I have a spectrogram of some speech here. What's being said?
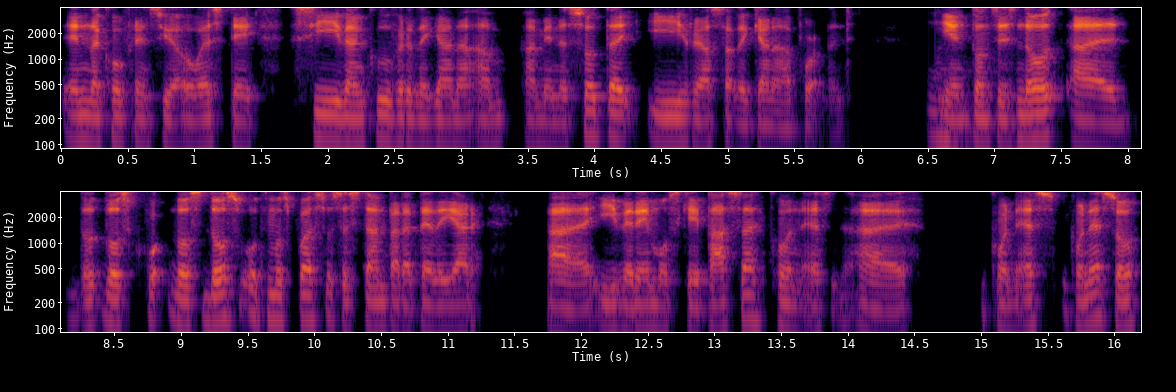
en la conferencia oeste si Vancouver le gana a, a Minnesota y Real Salt Lake gana a Portland. Y entonces no, ah, lo- los, los dos últimos puestos están para pelear ah, y veremos qué pasa con, es- ah, con, es- con eso.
